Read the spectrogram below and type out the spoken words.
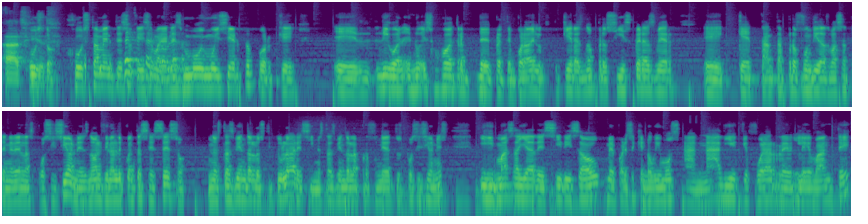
Así Justo, es. justamente eso que dice Mariana es muy, muy cierto porque, eh, digo, es un juego de, de pretemporada y lo que tú quieras, ¿no? Pero sí esperas ver eh, qué tanta profundidad vas a tener en las posiciones, ¿no? Al final de cuentas es eso, no estás viendo a los titulares, sino estás viendo la profundidad de tus posiciones y más allá de CD Sow, me parece que no vimos a nadie que fuera relevante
